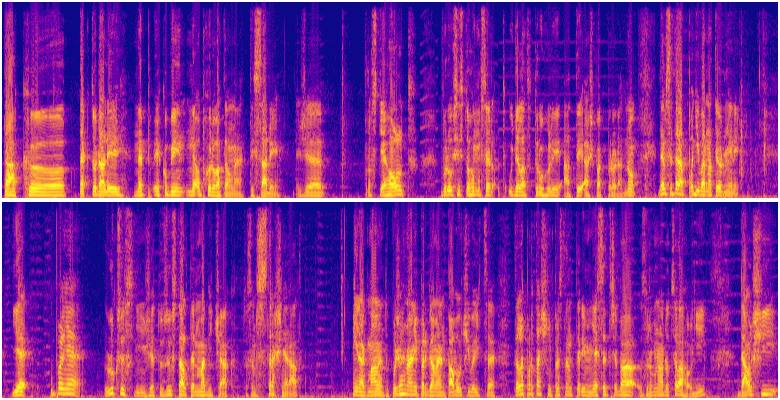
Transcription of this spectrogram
tak, eh, tak to dali ne, jakoby neobchodovatelné, ty sady, že prostě hold, budou si z toho muset udělat truhly a ty až pak prodat. No, jdem se teda podívat na ty odměny. Je úplně luxusní, že tu zůstal ten magičák, to jsem strašně rád, Jinak máme tu požehnaný pergamen, pavoučí vejce, teleportační prsten, který mě se třeba zrovna docela hodí. Další,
